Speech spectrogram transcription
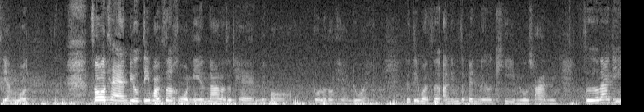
สียงรถ Soltan Beauty Bronzer คือวันนี้หน้าเราจะ tan ไม่พอตัวเราต้อง tan ด้วย Beauty Bronzer อันนี้มันจะเป็นเนื้อครีมโลชั่น ซื้อได้ที่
